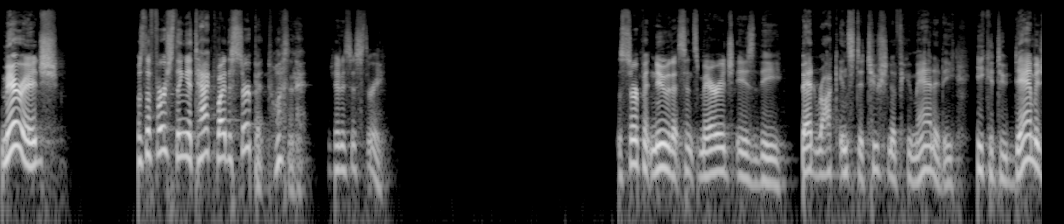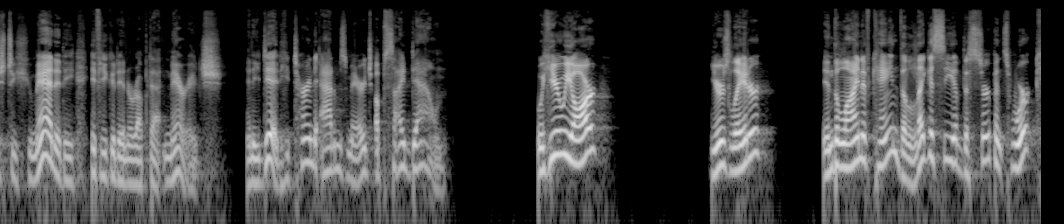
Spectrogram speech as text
Marriage was the first thing attacked by the serpent, wasn't it? Genesis 3. The serpent knew that since marriage is the bedrock institution of humanity, he could do damage to humanity if he could interrupt that marriage. And he did. He turned Adam's marriage upside down. Well, here we are, Years later, in the line of Cain, the legacy of the serpent's work,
